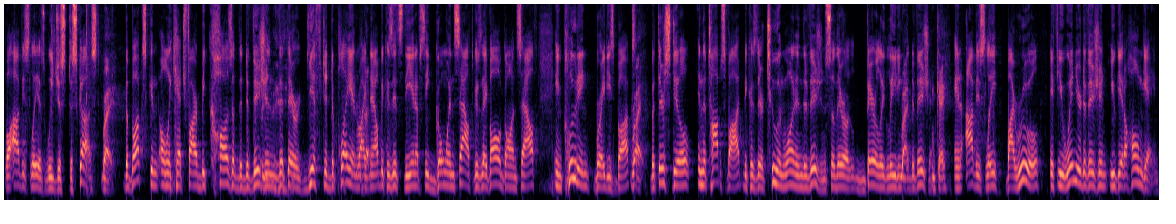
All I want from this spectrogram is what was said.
Well, obviously, as we just discussed, Right. the Bucks can only catch fire because of the division that they're gifted to play in right, Right. now because it's the NFC going south because they've all gone south, including Brady's Bucks. Right. But they're still in the top spot because they're two and one in the division, so they're barely leading the division. Okay. And obviously, by rule, if you win your division, you get a home game.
